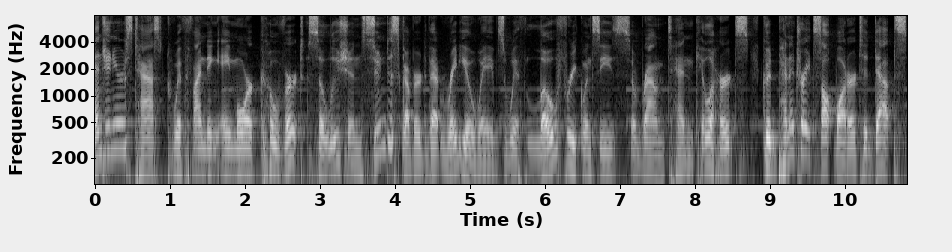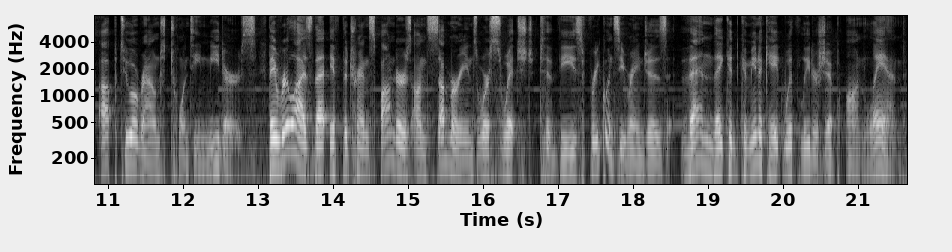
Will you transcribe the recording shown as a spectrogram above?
Engineers tasked with finding a more covert solution soon discovered that radio waves with low frequencies, around 10 kilohertz, could penetrate saltwater to depths up to around 20 meters. They realized that if the transponders on submarines were switched to these frequency ranges, then they could communicate with leadership on land.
